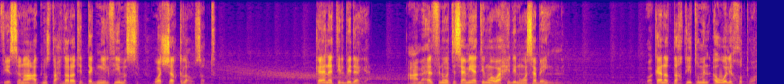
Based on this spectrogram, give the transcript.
في صناعة مستحضرات التجميل في مصر والشرق الأوسط. كانت البداية عام 1971 وكان التخطيط من أول خطوة.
